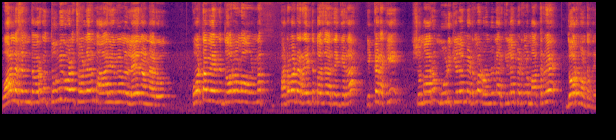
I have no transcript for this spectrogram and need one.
వాళ్ళు అసలు ఇంతవరకు తొంగి కూడా చూడలేదు మా ఆధీనంలో లేనన్నారు కోటవేటి దూరంలో ఉన్న పటపట రైతు బజార్ దగ్గర ఇక్కడికి సుమారు మూడు కిలోమీటర్లు రెండున్నర కిలోమీటర్లు మాత్రమే దూరం ఉంటుంది.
